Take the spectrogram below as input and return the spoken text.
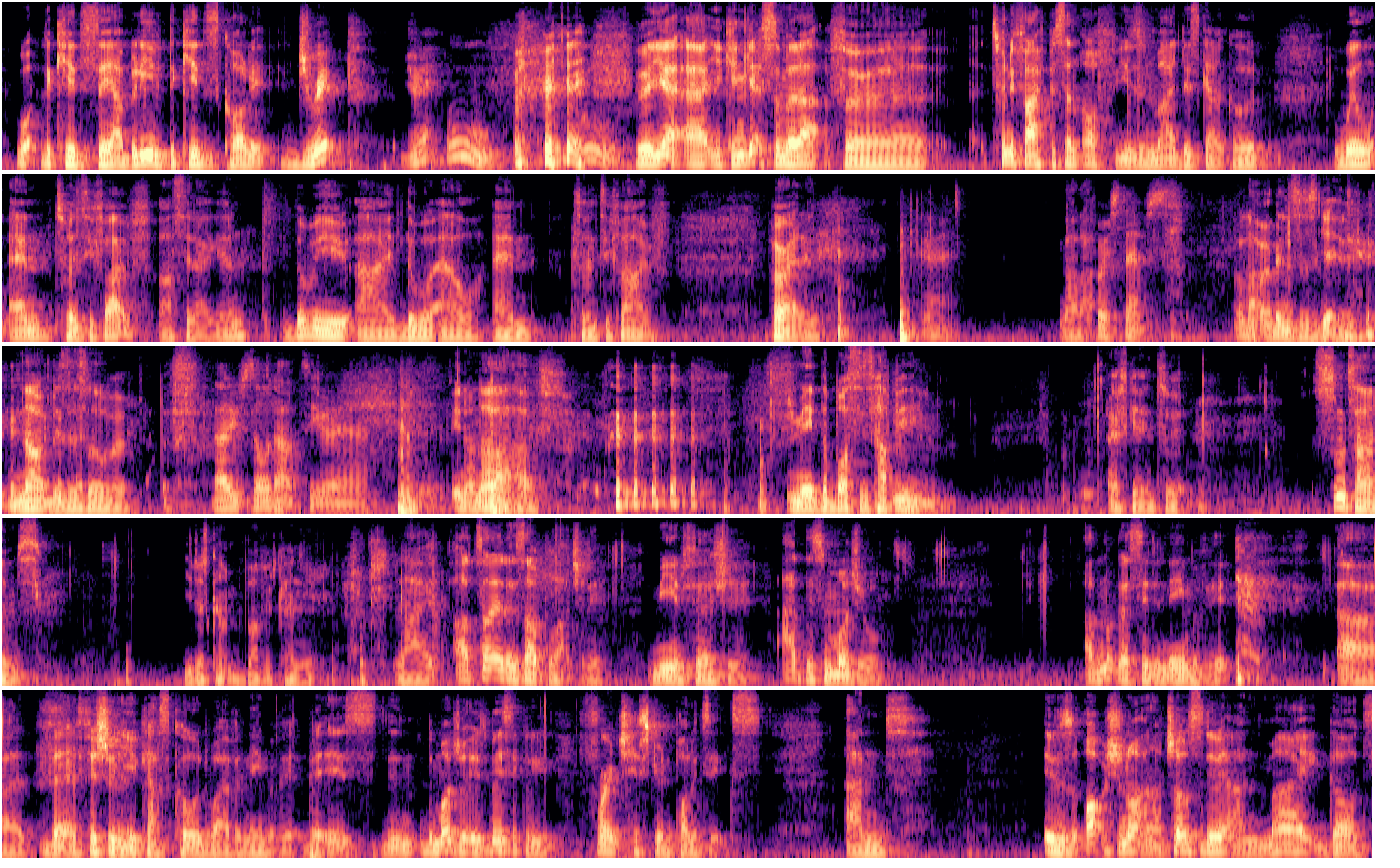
what the kids say. I believe the kids call it drip. Ooh. but yeah, uh, you can get some of that for twenty five percent off using my discount code Will N twenty five. I'll say that again. W I L L N twenty five. All right then. Okay. Now that First steps. now that business is getting now business over. Now you've sold out to your. Uh... You know, now that I've made the bosses happy, Mm. let's get into it. Sometimes you just can't be bothered, can you? Like, I'll tell you an example actually. Me in first year, I had this module. I'm not gonna say the name of it, uh, the official UCAS code, whatever name of it, but it's the, the module is basically French history and politics, and it was optional, and I chose to do it, and my God.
